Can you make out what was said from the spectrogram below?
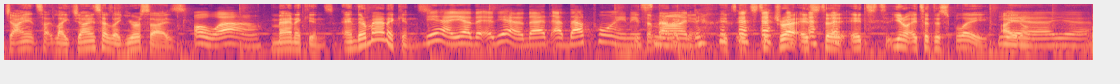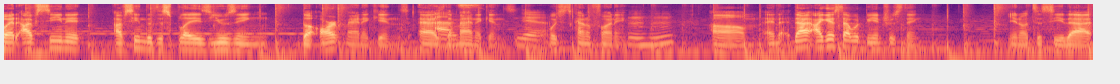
giant size like giant size like your size Oh wow. mannequins and they're mannequins Yeah, yeah, the, yeah. That at that point it's it's, not. it's it's to dress it's to it's to, you know it's a display item yeah, yeah. But I've seen it. I've seen the displays using the art mannequins as, the mannequins, yeah. which is kind of funny. mm-hmm. Um, and that I guess that would be interesting, you know, to see that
